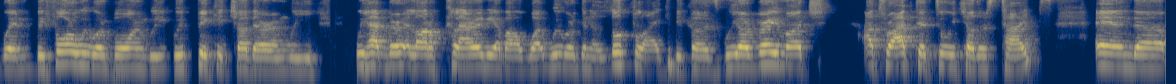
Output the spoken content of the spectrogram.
when before we were born we we pick each other and we we had very a lot of clarity about what we were going to look like because we are very much attracted to each other's types and uh,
